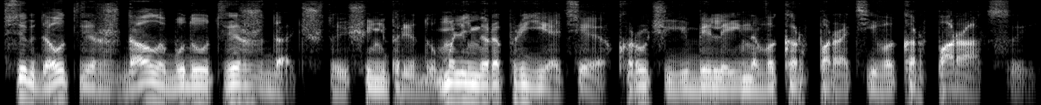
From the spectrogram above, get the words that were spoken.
Всегда утверждал и буду утверждать, что еще не придумали мероприятие круче юбилейного корпоратива корпорации.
